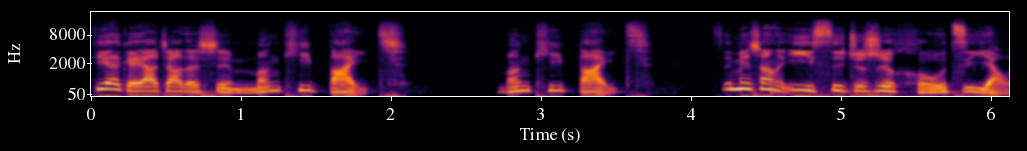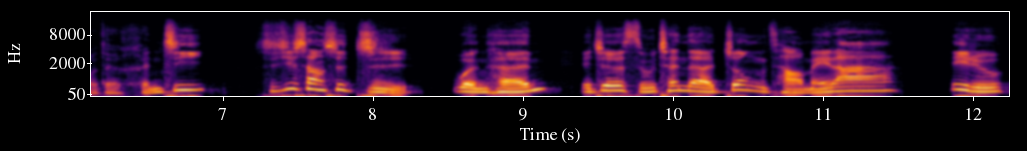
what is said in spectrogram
第二个要教的是 monkey bite，monkey bite 字面上的意思就是猴子咬的痕迹，实际上是指吻痕，也就是俗称的种草莓啦。例如。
